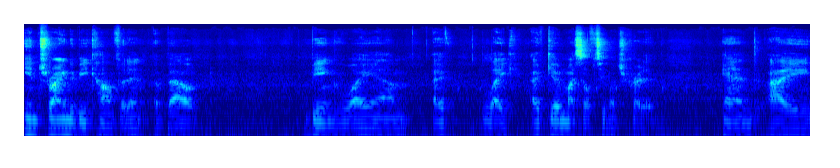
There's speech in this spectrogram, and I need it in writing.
in trying to be confident about being who I am, I've like I've given myself too much credit. And I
